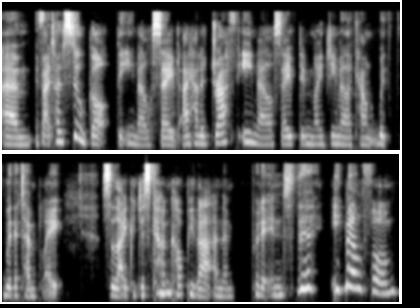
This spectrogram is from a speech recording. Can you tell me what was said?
um in fact i've still got the email saved. I had a draft email saved in my gmail account with with a template so that i could just go and copy that and then put it into the email form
